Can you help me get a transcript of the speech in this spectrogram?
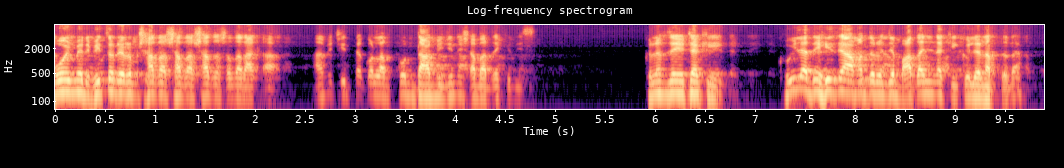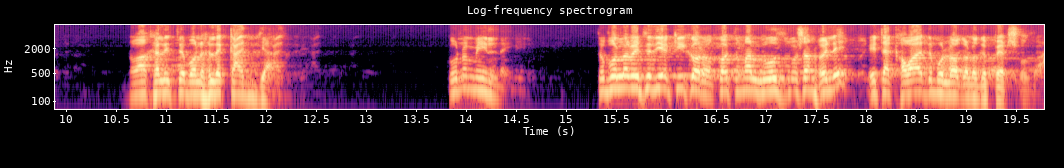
বইমের ভিতরে এরকম সাদা সাদা সাদা সাদা রাখা। আমি চিন্তা করলাম কোন দামি জিনিস আবার রেখে দিছি। বললাম যে এটা কি? খুইলা দেখি যে আমাদের ওই যে বাদাল না কি কইলেন আপনারা? নোয়াখালীতে বলে হলে কাঞ্জা। কোনো মিল নেই। তো বললাম, এটা দিয়ে কি করো? কয়, তোমার লোজ মোশন হইলে এটা খাওয়াই দেবো, লগে লগে পেট সোজা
